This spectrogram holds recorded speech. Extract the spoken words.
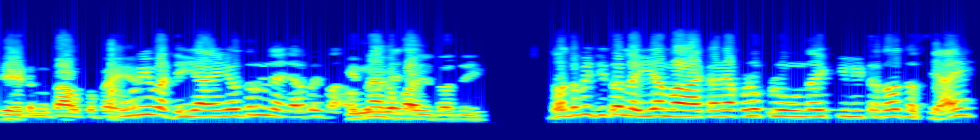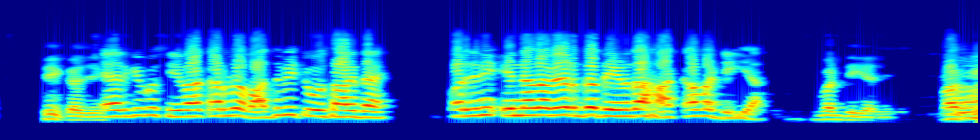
ਡੇਟ ਮੁਤਾਬਕ ਪਏ ਆ। ਪੂਰੀ ਵੱਡੀ ਆ ਨਹੀਂ ਉਧਰ ਨੂੰ ਲੈ ਚੱਲ ਬਾ- ਉੱਧਰ ਕਿੰਨਾ ਕੁ। ਭਾਜੂ ਦੁੱਧ ਜੀ? ਦੁੱਧ ਵੀ ਜਿੱਤੋਂ ਲਈ ਆ ਮਾਲਕਾਂ ਨੇ ਆਪਾਂ ਨੂੰ ਪਲੂਨ ਦਾ 21 ਲੀਟਰ ਦੁੱਧ ਦੱਸਿਆ ਏ। ਠੀਕ ਆ ਜੀ। ਐਰ ਕੀ ਕੋਈ ਸੇਵਾ ਕਰ ਲੋ ਵੱਧ ਵੀ ਚੋ ਸਕਦਾ ਹੈ। ਪਰ ਜਣੀ ਇਹਨਾਂ ਦਾ ਵਿਰਦ ਦੇਣ ਦਾ ਹੱਕ ਆ ਵੱਡੀ ਆ। ਵੱਡੀ ਆ ਜੀ। ਬਾਕੀ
